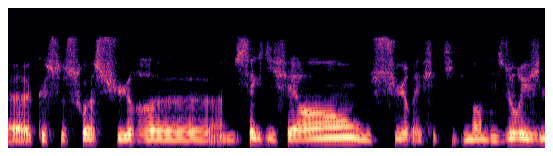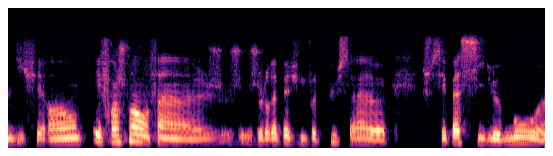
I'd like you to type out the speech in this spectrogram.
euh, que ce soit sur euh, un sexe différent ou sur effectivement des origines différentes. Et franchement, enfin, je, le répète une fois de plus, hein, euh, je ne sais pas si le mot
